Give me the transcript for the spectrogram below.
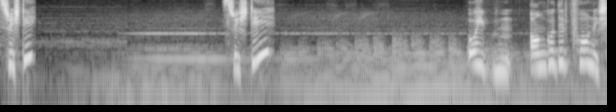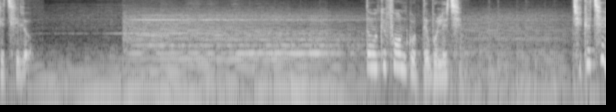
Srishti? Srishti? ওই অঙ্গদের ফোন এসেছিল। তোমাকে ফোন করতে বলেছে। ঠিক আছে?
